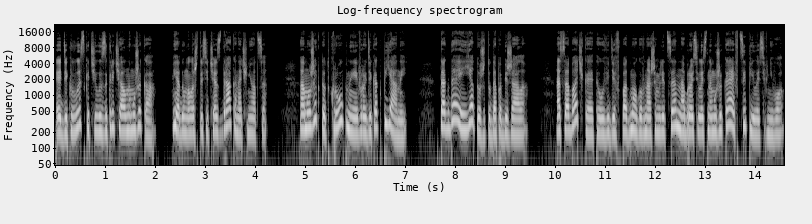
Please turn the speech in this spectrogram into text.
Эдик выскочил и закричал на мужика. Я думала, что сейчас драка начнется. А мужик тот крупный и вроде как пьяный. Тогда и я тоже туда побежала. А собачка эта, увидев подмогу в нашем лице, набросилась на мужика и вцепилась в него.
